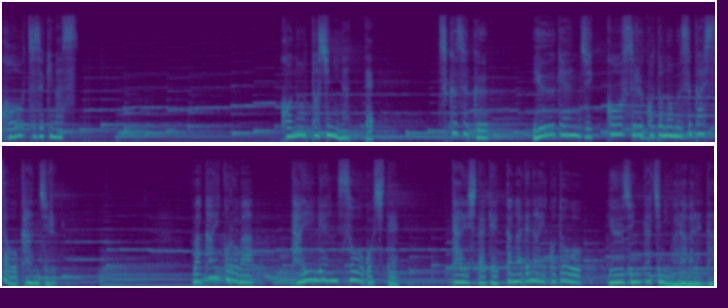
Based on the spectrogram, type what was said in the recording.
こう続きます。この年になってくづく有言実行することの難しさを感じる。若い頃は体現相互して大した結果が出ないことを友人たちに笑われた。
